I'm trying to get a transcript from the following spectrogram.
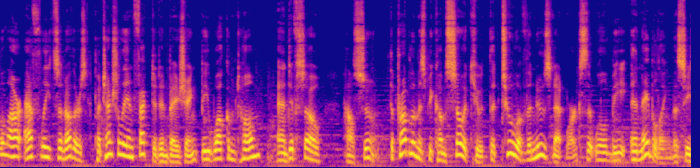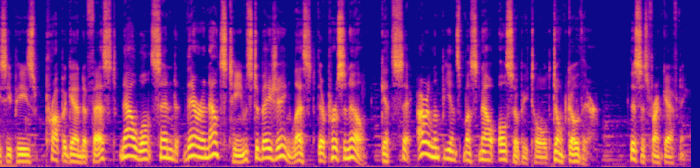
Will our athletes and others potentially infected in Beijing be welcomed home? And if so, how soon? The problem has become so acute that two of the news networks that will be enabling the CCP's propaganda fest now won't send their announced teams to Beijing lest their personnel get sick. Our Olympians must now also be told, don't go there. This is Frank Gaffney.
